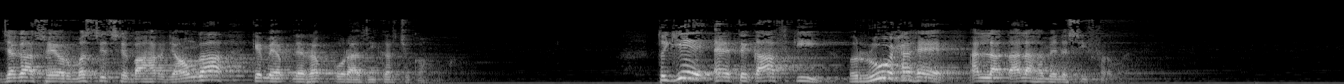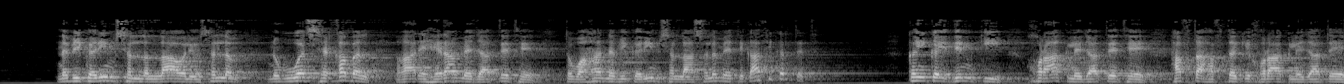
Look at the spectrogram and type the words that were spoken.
جگہ سے اور مسجد سے باہر جاؤں گا کہ میں اپنے رب کو راضی کر چکا ہوں۔ تو یہ اعتکاف کی روح ہے، اللہ تعالی ہمیں نصیب فرما نبی کریم صلی اللہ علیہ وسلم نبوت سے قبل غار ہرا میں جاتے تھے تو وہاں نبی کریم صلی اللہ علیہ وسلم اعتکاف ہی کرتے تھے۔ کئی کئی دن کی خوراک لے جاتے تھے، ہفتہ ہفتہ کی خوراک لے جاتے،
